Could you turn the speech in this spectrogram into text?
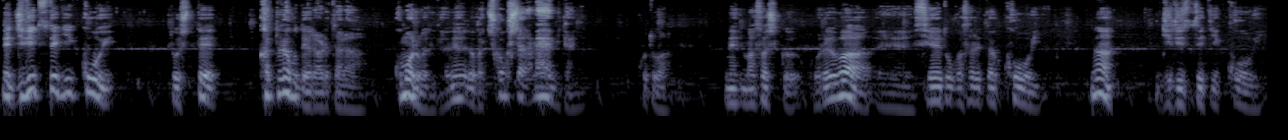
で自律的行為として勝手なことやられたら困るわけだよね。だから遅刻しちゃダメみたいなことはねまさしくこれは、えー、制度化された行為が自律的行為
